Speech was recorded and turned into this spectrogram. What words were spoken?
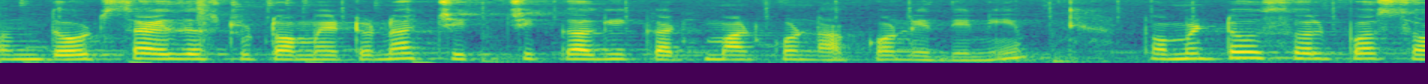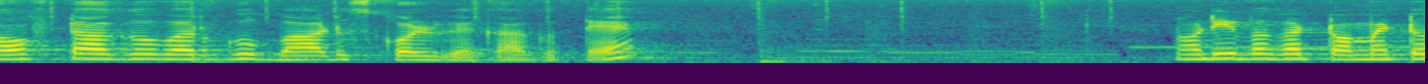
ಒಂದು ದೊಡ್ಡ ಸೈಜಷ್ಟು ಟೊಮೆಟೊನ ಚಿಕ್ಕ ಚಿಕ್ಕಾಗಿ ಕಟ್ ಮಾಡ್ಕೊಂಡು ಹಾಕ್ಕೊಂಡಿದ್ದೀನಿ ಟೊಮೆಟೊ ಸ್ವಲ್ಪ ಸಾಫ್ಟ್ ಆಗೋವರೆಗೂ ಬಾಡಿಸ್ಕೊಳ್ಬೇಕಾಗುತ್ತೆ. ನೋಡಿ, ಇವಾಗ ಟೊಮೆಟೊ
